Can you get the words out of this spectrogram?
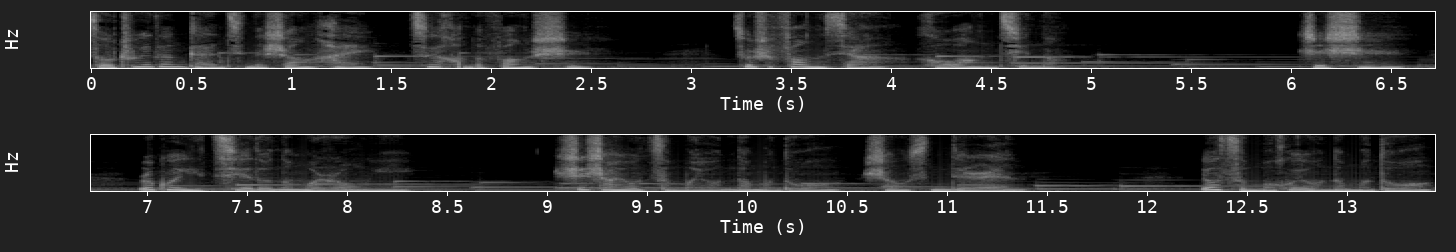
走出一段感情的伤害，最好的方式，就是放下和忘记呢。只是，如果一切都那么容易，世上又怎么有那么多伤心的人，又怎么会有那么多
